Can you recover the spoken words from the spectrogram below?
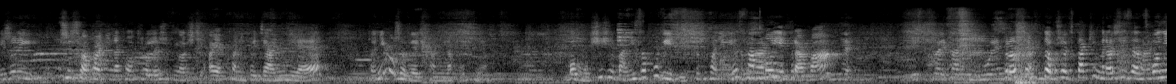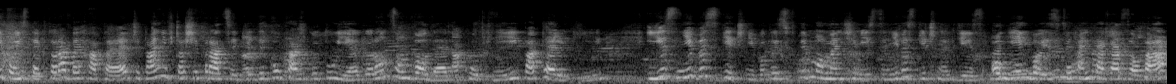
Jeżeli przyszła Pani na kontrolę żywności, a jak Pani powiedziała nie, to nie może wejść Pani na kuchnię. Bo musi się Pani zapowiedzieć. Proszę Panią, ja znam moje prawa. Nie. Jest tutaj pani błędna. Proszę, dobrze, w takim razie zadzwonię po inspektora BHP. Czy Pani w czasie pracy, kiedy kucharz gotuje gorącą wodę na kuchni, patelki i jest niebezpiecznie, bo to jest w tym momencie miejsce niebezpieczne, gdzie jest ogień, bo jest kuchenka gazowa.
